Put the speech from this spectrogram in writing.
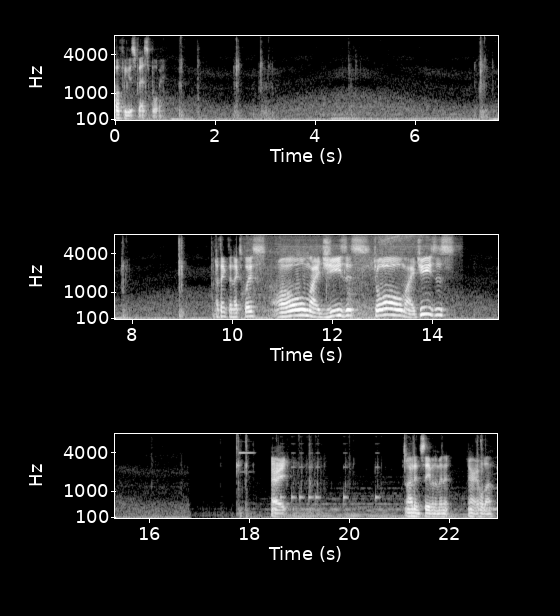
Kofi is best boy. I think the next place. Oh my Jesus. Oh my Jesus. Alright. I didn't save in a minute. Alright, hold on.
